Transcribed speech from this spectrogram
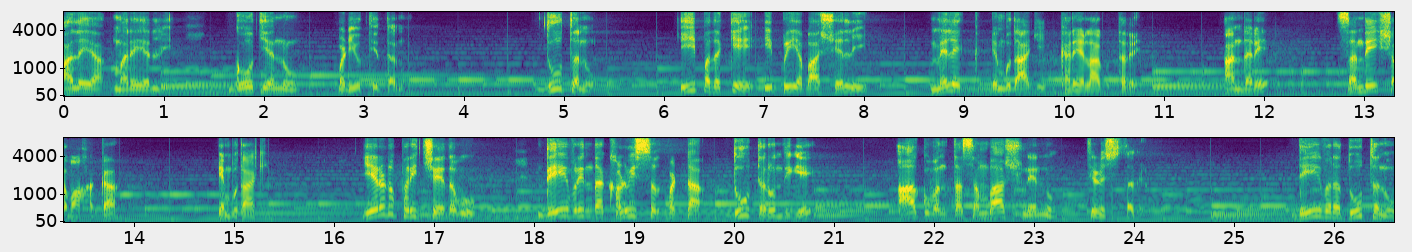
ಅಲೆಯ ಮರೆಯಲ್ಲಿ ಗೋಧಿಯನ್ನು ಪಡೆಯುತ್ತಿದ್ದನು. ದೂತನು ಈ ಪದಕ್ಕೆ ಇಬ್ರಿಯ ಭಾಷೆಯಲ್ಲಿ ಮೆಲೆಕ್ ಎಂಬುದಾಗಿ ಕರೆಯಲಾಗುತ್ತದೆ. ಅಂದರೆ ಸಂದೇಶವಾಹಕ ಎಂಬುದಾಗಿ. ಎರಡು ಪರಿಚ್ಛೇದವು ದೇವರಿಂದ ಕಳುಹಿಸಲ್ಪಟ್ಟ ದೂತರೊಂದಿಗೆ ಆಗುವಂತ ಸಂಭಾಷಣೆಯನ್ನು ತಿಳಿಸುತ್ತದೆ. ದೇವರ ದೂತನು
